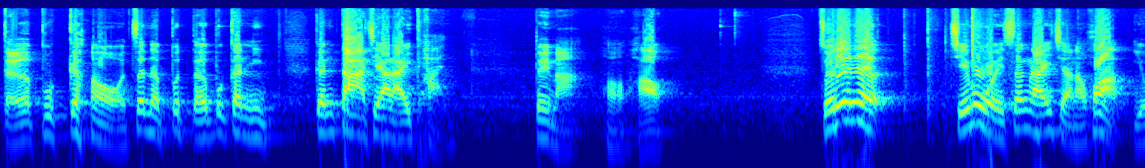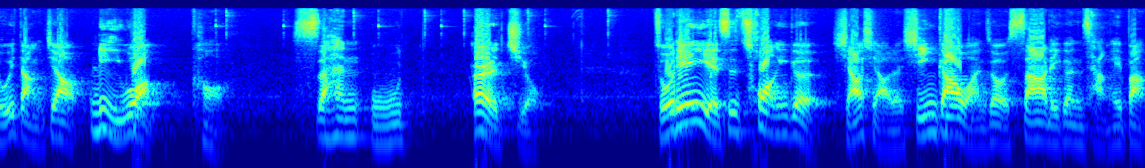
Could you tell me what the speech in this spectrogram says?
得不跟哦，真的不得不跟你跟大家来谈。对吗？好好，昨天的节目尾声来讲的话，有一档叫利旺，好三五二九，昨天也是创一个小小的新高，完之后杀了一根长黑棒。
